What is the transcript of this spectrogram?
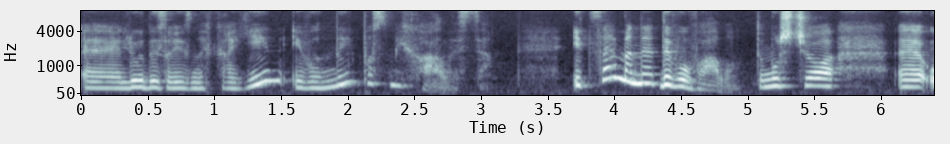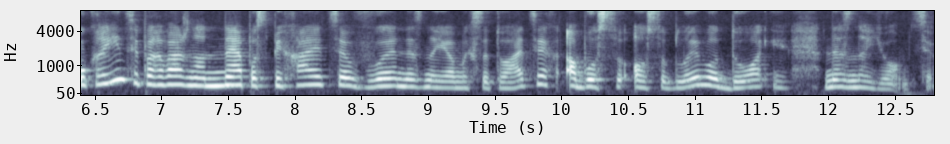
е, люди з різних країн, і вони посміхалися. І це мене дивувало, тому що українці переважно не посміхаються в незнайомих ситуаціях або особливо до незнайомців.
